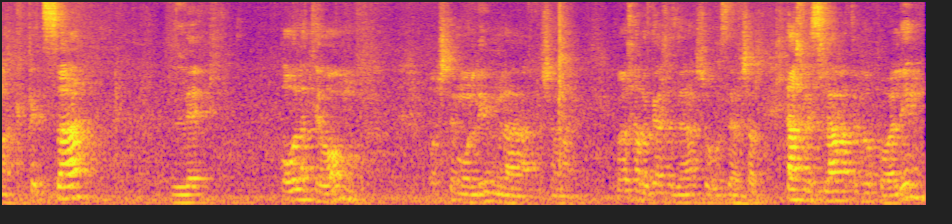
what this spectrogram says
מקפצה. או לתהום, או שאתם עולים לשמיים. כל אחד לוקח את זה לאן שהוא רוצה. עכשיו, תכלס, למה אתם לא פועלים?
